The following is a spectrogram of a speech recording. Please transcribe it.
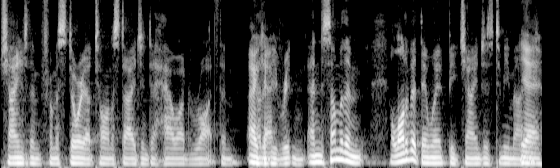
change them from a story I'd tell on a stage into how I'd write them, how Okay. they'd be written. And some of them, a lot of it, there weren't big changes to be made. Yeah.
